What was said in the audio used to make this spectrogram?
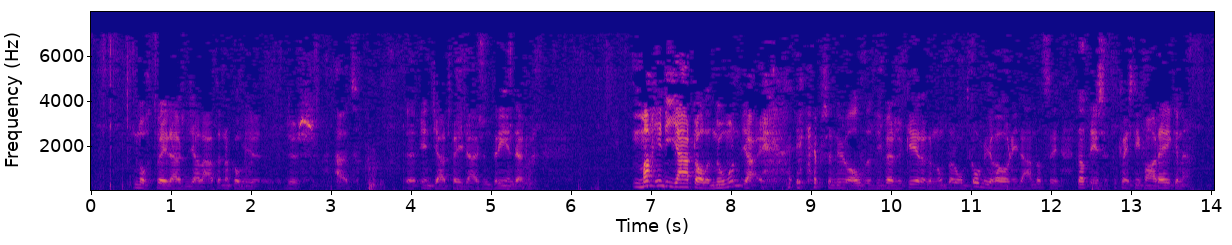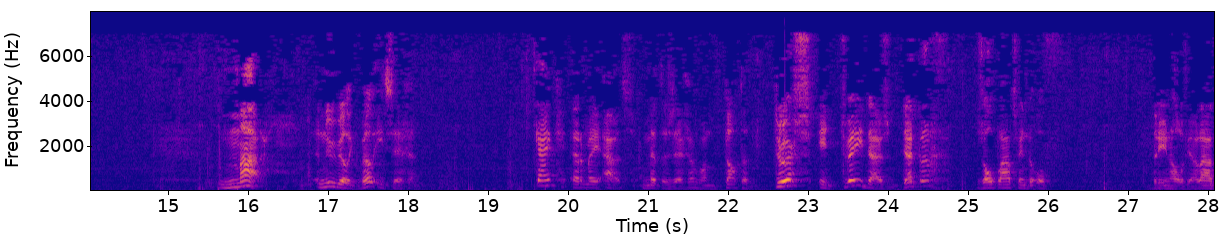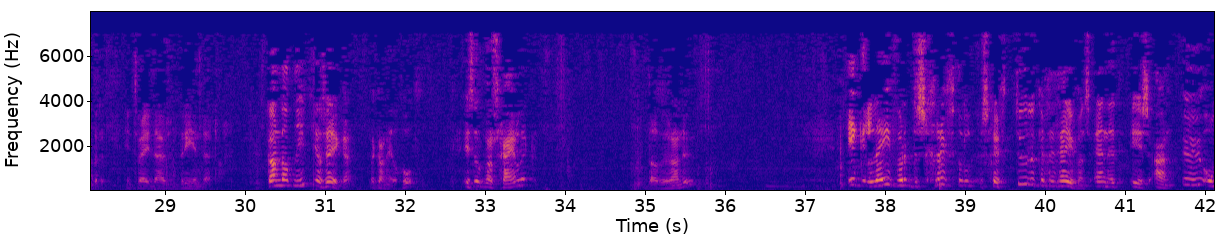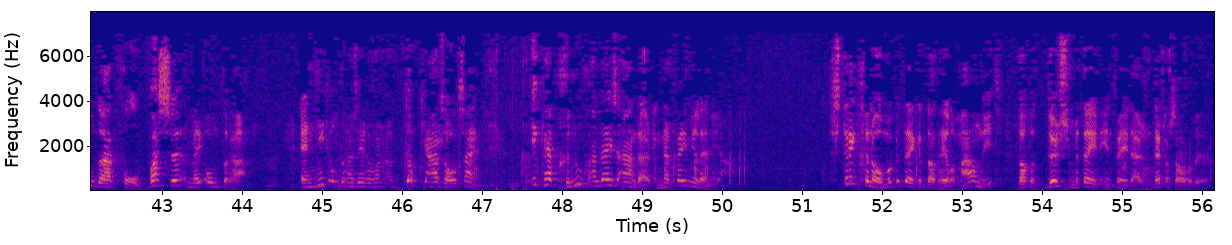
nog 2000 jaar later, dan kom je dus uit in het jaar 2033. Mag je die jaartallen noemen? Ja, ik heb ze nu al diverse keren genoemd, daar ontkom je gewoon niet aan. Dat is, dat is een kwestie van rekenen. Maar, nu wil ik wel iets zeggen. Kijk ermee uit met te zeggen van dat het dus in 2030 zal plaatsvinden of 3,5 jaar later in 2033. Kan dat niet? Jazeker, dat kan heel goed. Is dat waarschijnlijk? Dat is aan u. Ik lever de schriftuurlijke gegevens en het is aan u om daar volwassen mee om te gaan. En niet om te gaan zeggen van nou, dat jaar zal het zijn. Ik heb genoeg aan deze aanduiding, na twee millennia. Strikt genomen betekent dat helemaal niet dat het dus meteen in 2030 zal gebeuren.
